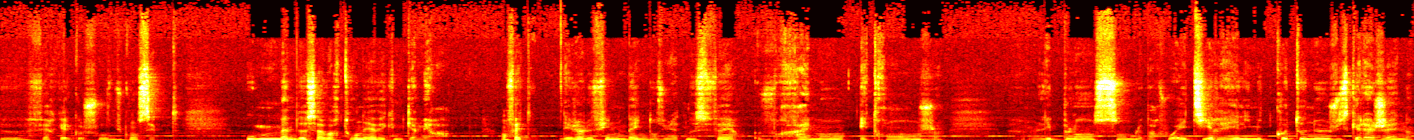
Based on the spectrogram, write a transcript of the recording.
de faire quelque chose du concept, ou même de savoir tourner avec une caméra. En fait, déjà le film baigne dans une atmosphère vraiment étrange, les plans semblent parfois étirés, limite cotonneux jusqu'à la gêne,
